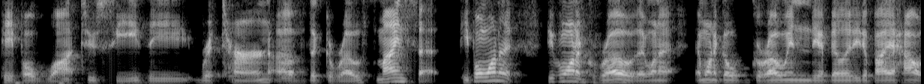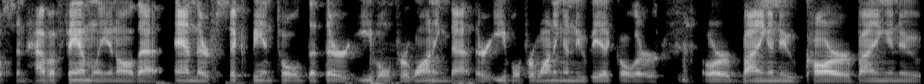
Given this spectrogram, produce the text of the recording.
People want to see the return of the growth mindset. People want to people want to grow. They want to they want to go grow in the ability to buy a house and have a family and all that. And they're sick being told that they're evil for wanting that. They're evil for wanting a new vehicle or or buying a new car or buying a new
